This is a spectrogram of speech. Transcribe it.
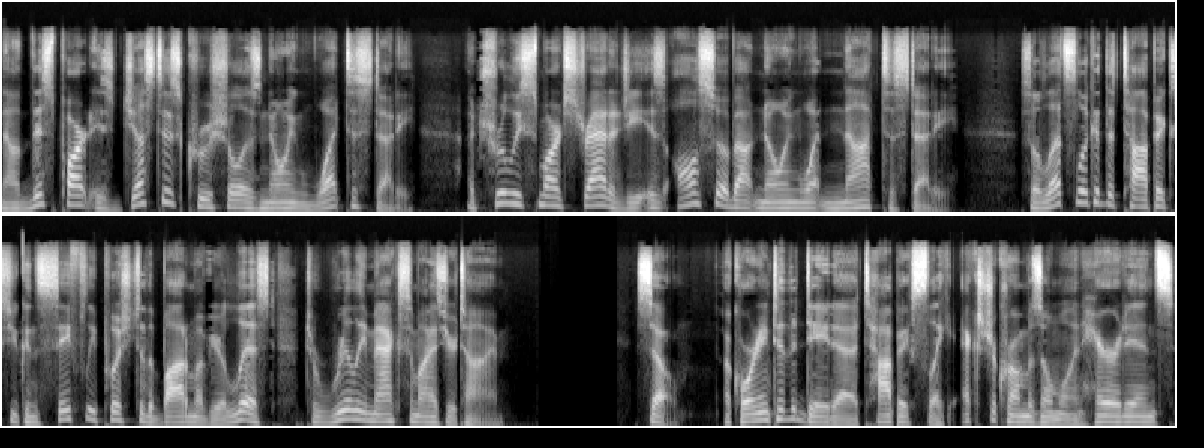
now this part is just as crucial as knowing what to study. A truly smart strategy is also about knowing what not to study. So let's look at the topics you can safely push to the bottom of your list to really maximize your time. So, according to the data, topics like extrachromosomal inheritance,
